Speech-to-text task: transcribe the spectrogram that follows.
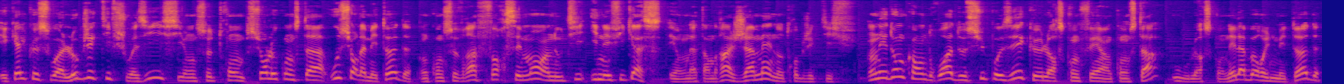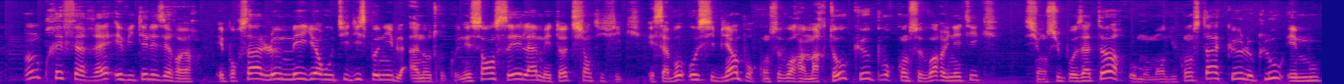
Et quel que soit l'objectif choisi, si on se trompe sur le constat ou sur la méthode, on concevra forcément un outil inefficace, et on n'atteindra jamais notre objectif. On est donc en droit de supposer que lorsqu'on fait un constat, ou lorsqu'on élabore une méthode, on préférerait éviter les erreurs. Et pour ça, le meilleur outil disponible à notre connaissance est la méthode scientifique. Et ça vaut aussi bien pour concevoir un marteau que pour concevoir une éthique. Si on suppose à tort, au moment du constat, que le clou est mou,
